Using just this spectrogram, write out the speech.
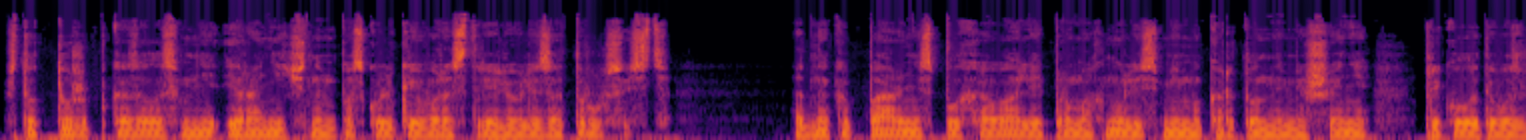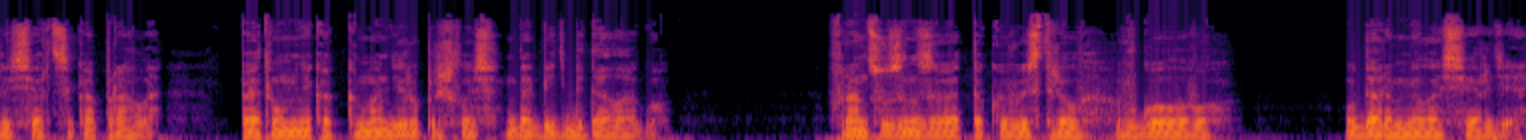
что тоже показалось мне ироничным, поскольку его расстреливали за трусость. Однако парни сплоховали и промахнулись мимо картонной мишени, приколотой возле сердца капрала, поэтому мне, как командиру, пришлось добить бедолагу. Французы называют такой выстрел в голову ударом милосердия.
